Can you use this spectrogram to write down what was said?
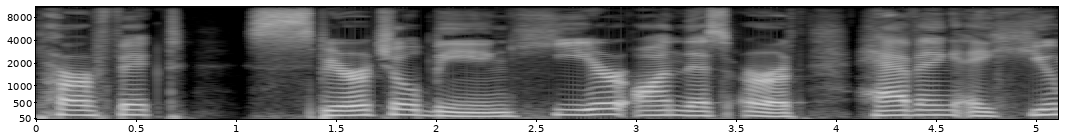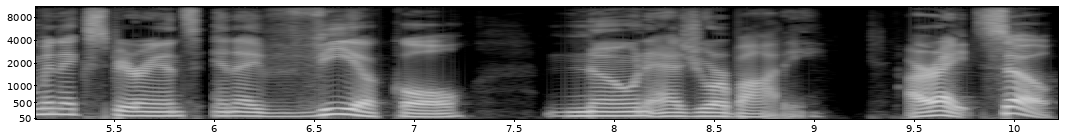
perfect, spiritual being here on this earth having a human experience in a vehicle known as your body. All right, so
